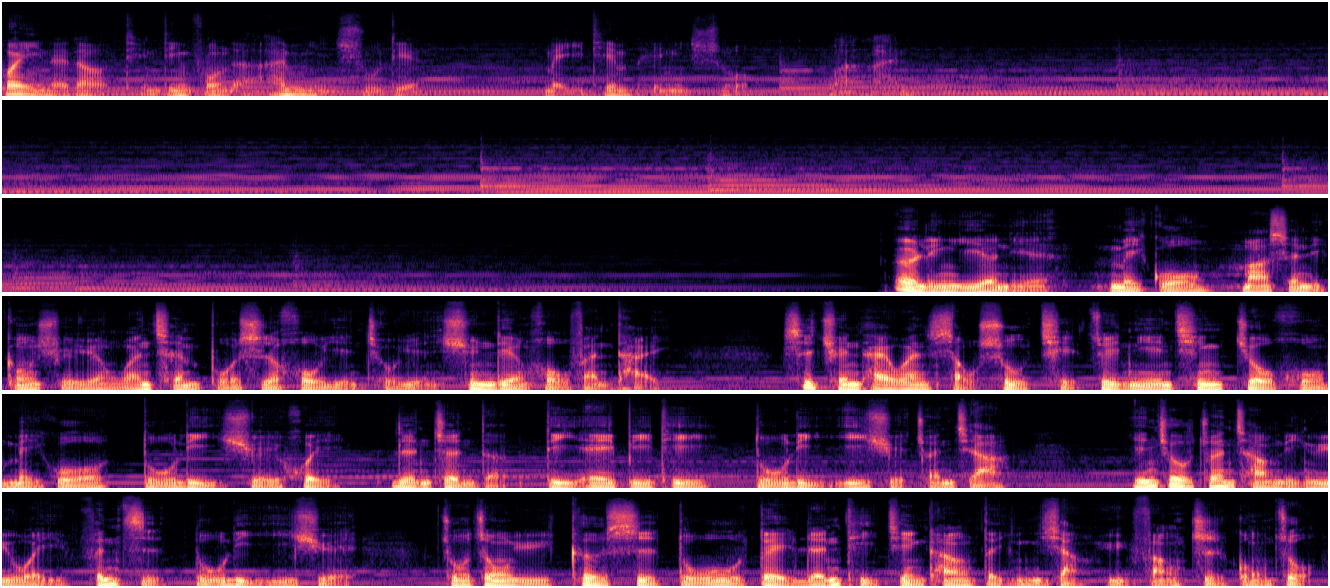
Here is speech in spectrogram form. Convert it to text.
欢迎来到田定峰的安眠书店，每一天陪你说晚安。二零一二年，美国麻省理工学院完成博士后研究员训练后返台，是全台湾少数且最年轻就获美国独立学会认证的 DABT 独立医学专家。研究专长领域为分子毒理医学，着重于各式毒物对人体健康的影响与防治工作。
